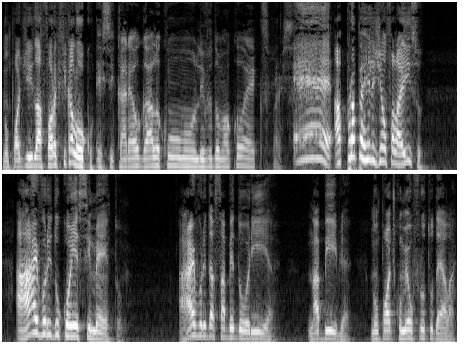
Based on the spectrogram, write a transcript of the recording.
Não pode ir lá fora que fica louco. Esse cara é o galo com o livro do Malcolm X, parça. É, a própria religião fala isso. A árvore do conhecimento, a árvore da sabedoria, na Bíblia, não pode comer o fruto dela.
